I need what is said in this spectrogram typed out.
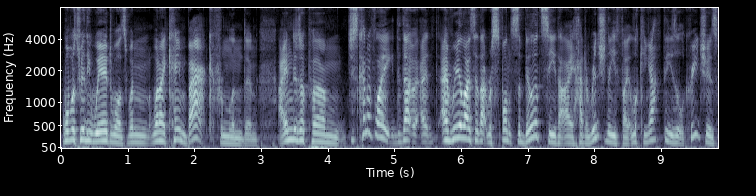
what was really weird was when when I came back from London, I ended up um just kind of like that. I, I realized that that responsibility that I had originally for like, looking after these little creatures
